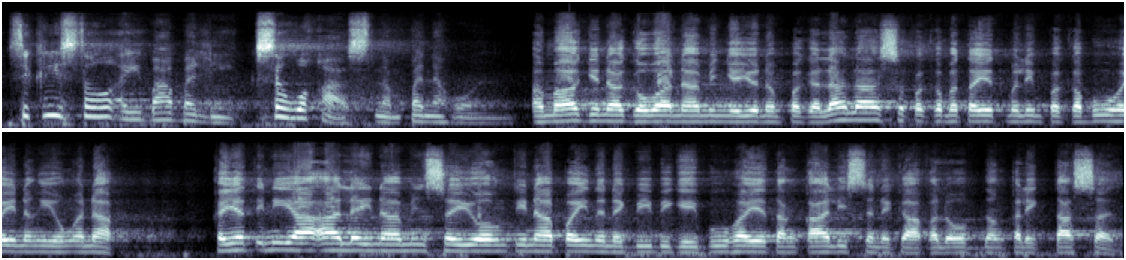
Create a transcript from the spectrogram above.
si Kristo ay babalik sa wakas ng panahon. Ama, ginagawa namin ngayon ang pag-alala sa pagkamatay at maling pagkabuhay ng iyong anak. Kaya't iniaalay namin sa iyo ang tinapay na nagbibigay buhay at ang kalis na nagkakaloob ng kaligtasan.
